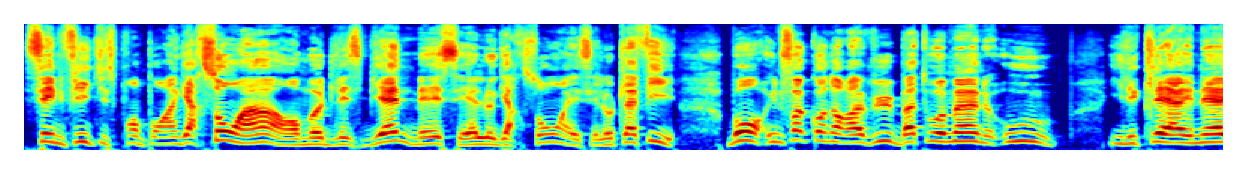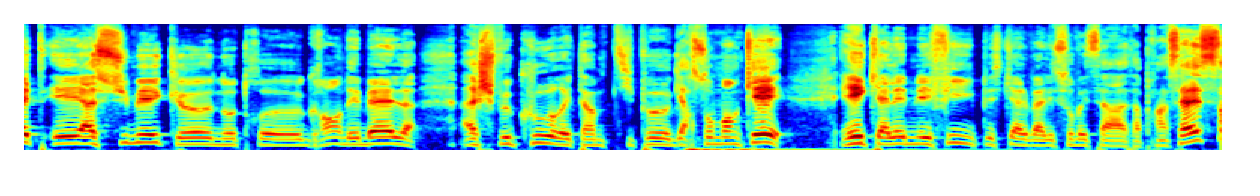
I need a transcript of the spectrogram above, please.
C'est une fille qui se prend pour un garçon, hein, en mode lesbienne, mais c'est elle le garçon et c'est l'autre la fille. Bon, une fois qu'on aura vu Batwoman où il est clair et net et assumé que notre grande et belle à cheveux courts est un petit peu garçon manqué et qu'elle aime les filles puisqu'elle va aller sauver sa, sa princesse.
